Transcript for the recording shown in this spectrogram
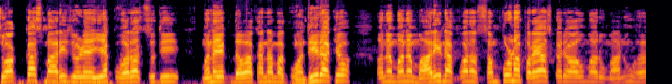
ચોક્કસ મારી જોડે એક વર્ષ સુધી મને એક દવાખાનામાં ગોંધી રાખ્યો અને મને મારી નાખવાનો સંપૂર્ણ પ્રયાસ કર્યો. આવું મારું માનવું છે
